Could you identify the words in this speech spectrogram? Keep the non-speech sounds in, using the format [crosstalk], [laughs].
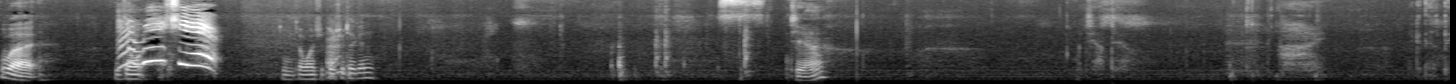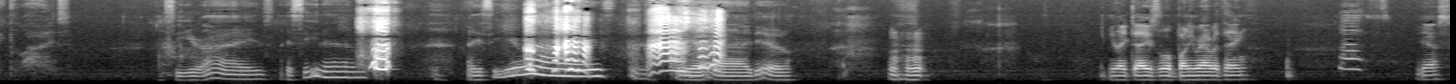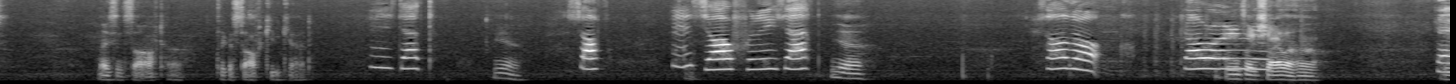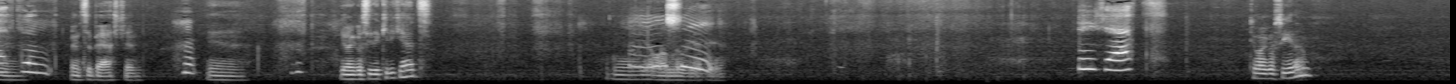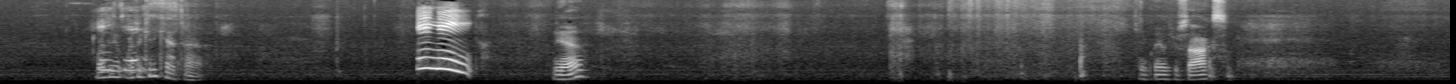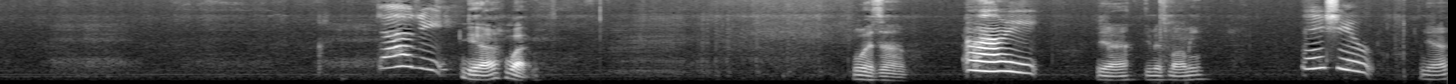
What? You don't, Picture. you don't want your picture taken? Yeah? What you up to? Hi. Look at those big blue eyes. I see your eyes. I see them. [laughs] I see your eyes. [laughs] Yeah, I do. Mm-hmm. You like Daddy's little bunny rabbit thing? Yes. Yes. Nice and soft, huh? It's like a soft kitty cat. Is that Yeah. soft? Is soft really that? Yeah. Solo. And it's like Shyla, huh? Seven. And Sebastian. [laughs] yeah. You want to go see the kitty cats? Yeah, you don't oh, want to move yet, do you? Is? Do you want to go see them? Where's the, where the kitty cats at? Innie. Yeah? You play with your socks? Yeah, what? What's up? Mommy. Yeah, do you miss mommy? Miss you. Yeah?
